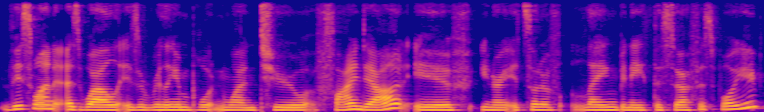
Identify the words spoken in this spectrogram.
this one as well is a really important one to find out if, you know, it's sort of laying beneath the surface for you.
